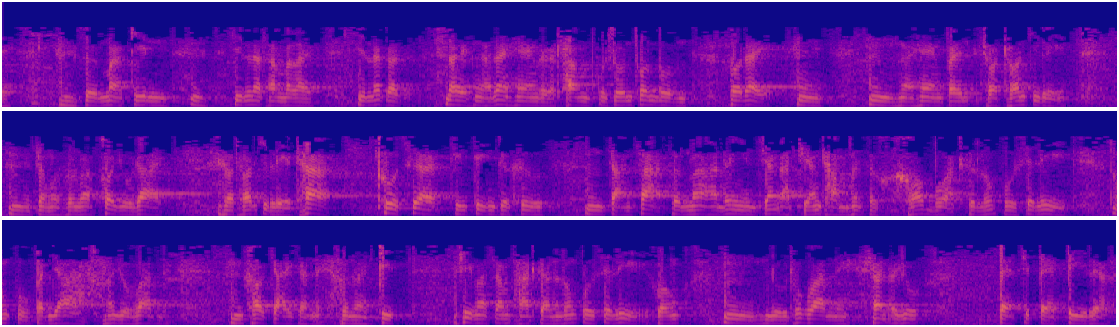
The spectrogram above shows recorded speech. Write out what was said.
เกิดมากิน กินแล้วทำอะไร กินแล้วก็ได้เหงื่อได้แห้งแล้วก็ทำกุศลพ้นบุญก็ได้เหงื่อแห้งไปถอดถอนกิเลสจังหวะคนว่าพออยู่ได้ถอดถอนกิเลสถ้า พูดเชื่อจริง ๆ ก็คือต่างชาติเพิ่นมาได้ยินเสียงอัดเสียงธรรมเพิ่นก็ขอบวชคือหลวงปู่เซรีหลวงปู่ปัญญามาอยู่วัดเข้าใจกันเลยเพิ่นว่าจิตที่มาสัมผัสกันหลวงปู่เซรีของ อืม อยู่ทุกวันนี่ท่านอายุแปดสิบแปดปีแล้ว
